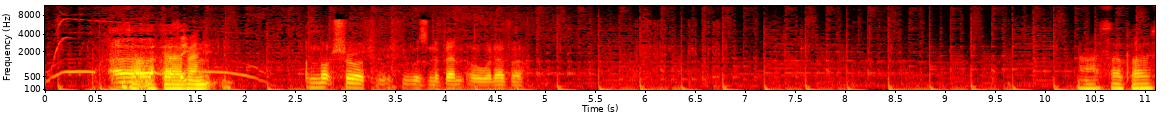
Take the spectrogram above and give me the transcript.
Is that Uh, like I an think, event? I'm not sure if, if it was an event or whatever. No, that's so close.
